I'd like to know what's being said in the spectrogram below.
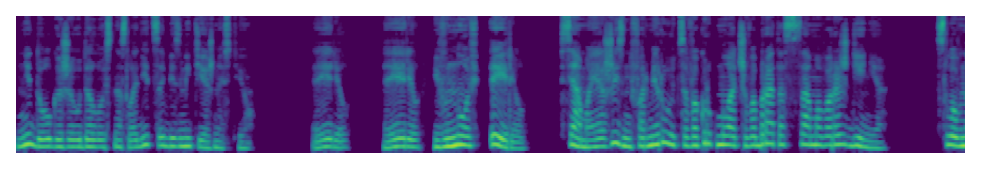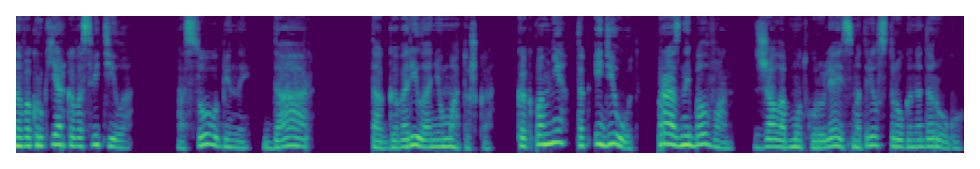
Недолго же удалось насладиться безмятежностью. Эрил, Эрил и вновь Эрил. Вся моя жизнь формируется вокруг младшего брата с самого рождения, словно вокруг яркого светила. Особенный, дар, так говорила о нем матушка. Как по мне, так идиот, праздный болван. Сжал обмотку руля и смотрел строго на дорогу.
